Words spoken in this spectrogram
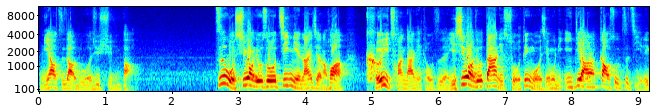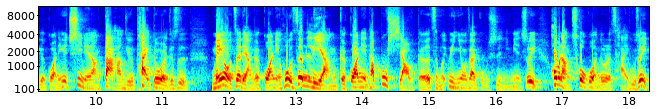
你要知道如何去寻宝。这是我希望，就是说今年来讲的话。可以传达给投资人，也希望就大家你锁定我的节目，你一定要告诉自己的一个观念，因为去年啊大行情太多人就是没有这两个观念，或者这两个观念他不晓得怎么运用在股市里面，所以后面两错过很多的财富。所以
